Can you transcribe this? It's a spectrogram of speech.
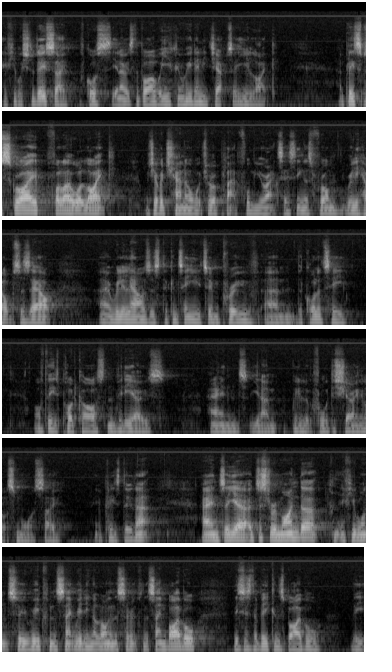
if you wish to do so. Of course, you know it's the Bible. You can read any chapter you like. And please subscribe, follow, or like whichever channel, whichever platform you're accessing us from. It really helps us out, uh, really allows us to continue to improve um, the quality of these podcasts and videos. And, you know, we look forward to sharing lots more. So please do that. And uh, yeah, just a reminder, if you want to read from the same, reading along in the from the same Bible, this is the Beacons Bible, the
